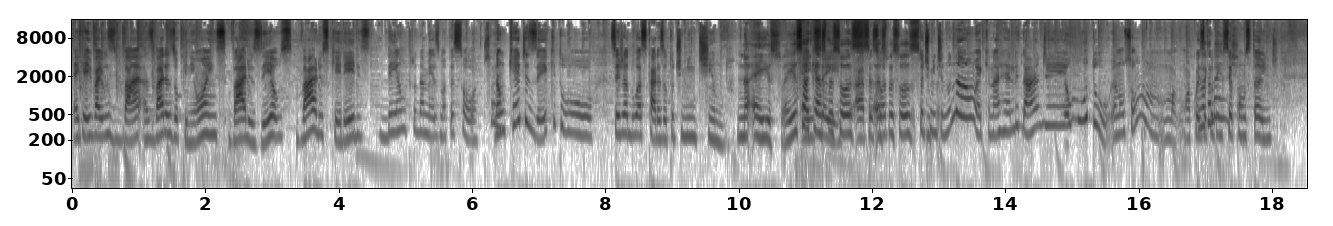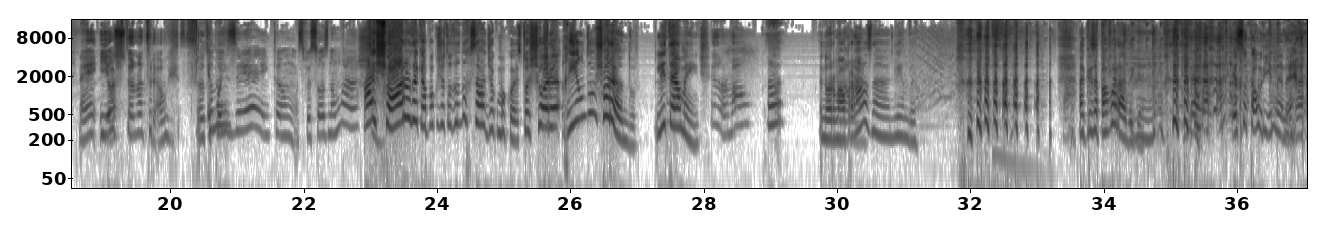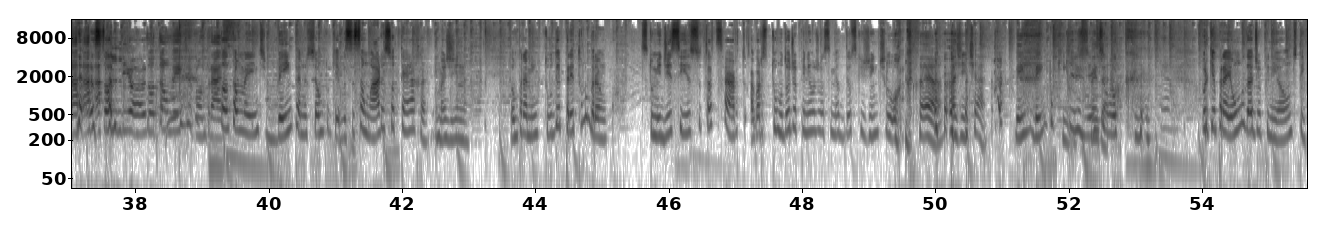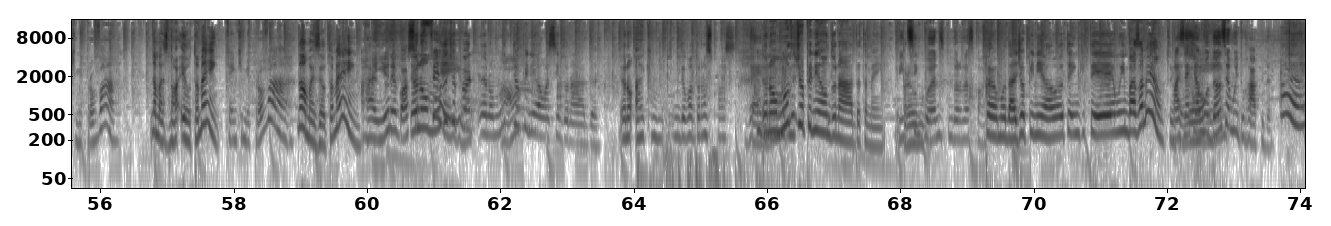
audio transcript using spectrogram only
É que aí vai as várias opiniões, vários eus, vários quereres dentro da mesma pessoa. aí. Não quer dizer que tu seja duas caras, eu tô te mentindo. Não, é isso. É isso É que as pessoas. Pessoa- as pessoas. Tô te mentindo. Não, é que na realidade eu mudo. Eu não sou um- uma, uma coisa que eu tenho que ser Exatamente. constante. Né? E eu eu. acho tão natural isso. Eu É, também. pois é, então, as pessoas não acham. Ai, choro, daqui a pouco já tô dando risada de alguma coisa. Tô chorando, rindo, chorando. Literalmente. É normal. Ah, é normal Não pra é. nós, né, linda? a Cris é apavorada aqui. Eu sou taurina, né? eu sou ali, ó. Totalmente ao contrário. Totalmente, bem pé no chão, porque vocês são ar, eu sou terra, imagina. Então, pra mim, tudo é preto no branco. Se tu me disse isso, tá certo. Agora, se tu mudou de opinião, eu digo assim, meu Deus, que gente louca. É, a gente é. Bem, bem pouquinho. Que gente é. louca. Porque pra eu mudar de opinião, tu tem que me provar. Não, mas nó- eu também. Tem que me provar. Não, mas eu também. Aí o negócio Eu é não, mudo de, feio. eu não mudo de opinião assim do nada. Eu não, ai, que me deu uma dor nas costas. Velho. Eu não mudo de opinião do nada também. Pra eu- 25 anos com dor nas costas. Pra eu mudar de opinião, eu tenho que ter um embasamento. Mas é entendeu? que a mudança é muito rápida.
